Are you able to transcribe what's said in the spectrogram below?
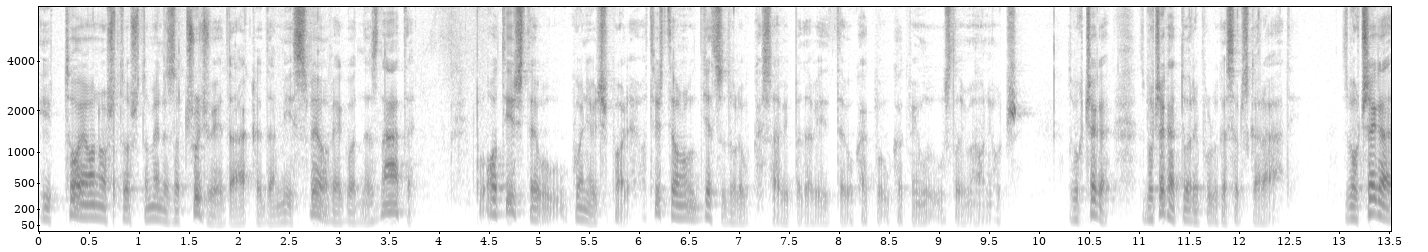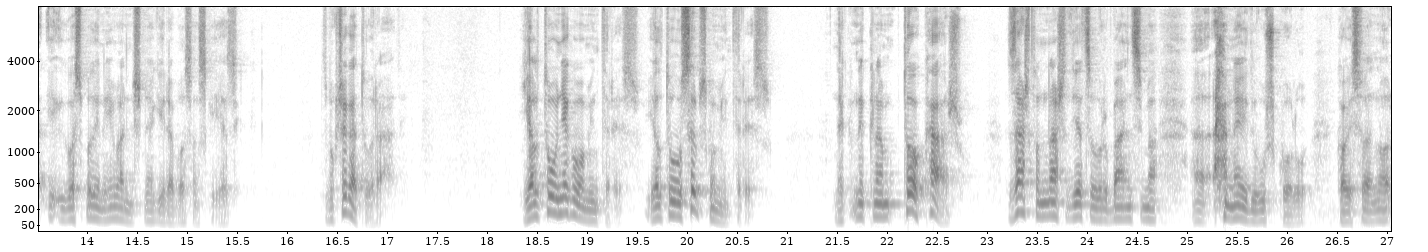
I to je ono što što mene začuđuje, dakle, da mi sve ove godine znate, otište u Konjević polje, otište onu djecu dole u Kasavi pa da vidite u, kakvo, u kakvim uslovima oni uče. Zbog čega? Zbog čega to Republika Srpska radi? Zbog čega gospodin Ivanić negira bosanski jezik? Zbog čega to radi? Je li to u njegovom interesu? Je li to u srpskom interesu? Nek, nek nam to kažu. Zašto naša djeca u urbanicima eh, ne idu u školu kao i sva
